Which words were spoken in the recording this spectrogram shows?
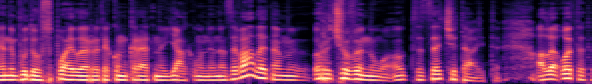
Я не буду спойлерити конкретно, як вони називали там речовину, от це, це читайте. Але от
